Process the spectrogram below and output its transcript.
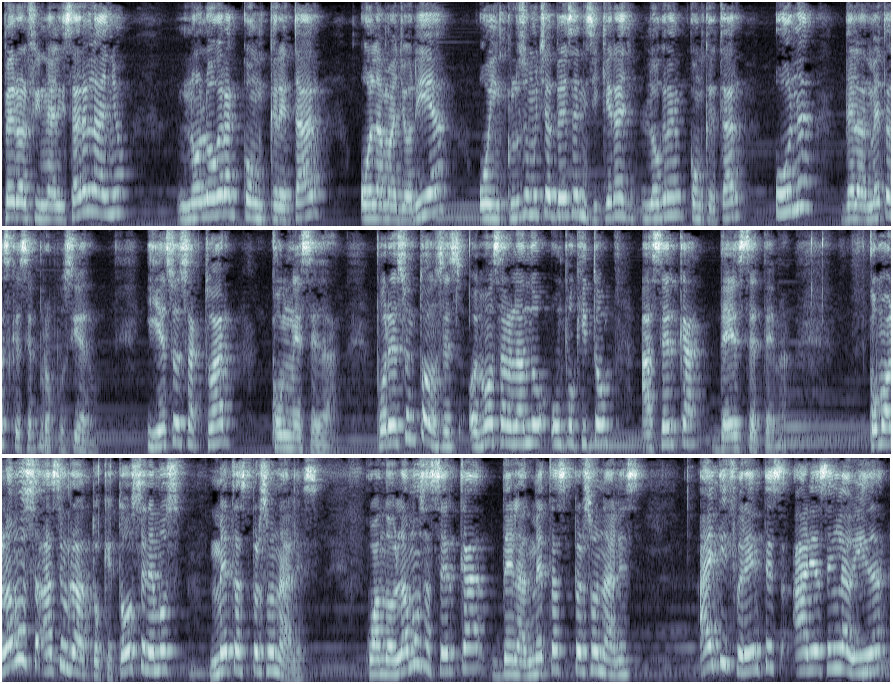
pero al finalizar el año no logran concretar o la mayoría o incluso muchas veces ni siquiera logran concretar una de las metas que se propusieron. Y eso es actuar con necedad. Por eso entonces hoy vamos a estar hablando un poquito acerca de este tema. Como hablamos hace un rato que todos tenemos metas personales, cuando hablamos acerca de las metas personales, hay diferentes áreas en la vida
